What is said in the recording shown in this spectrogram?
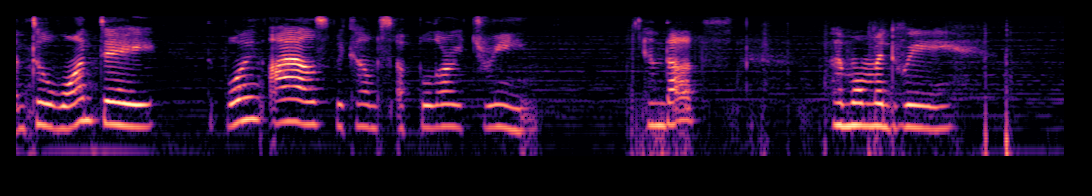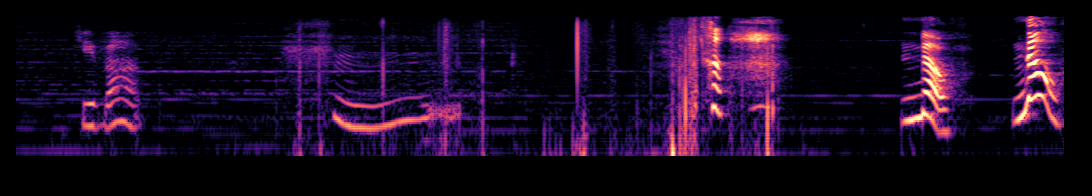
until one day the Boiling Isles becomes a blurred dream. And that's the moment we give up. Hmm. no, no!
